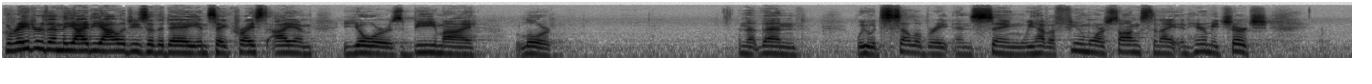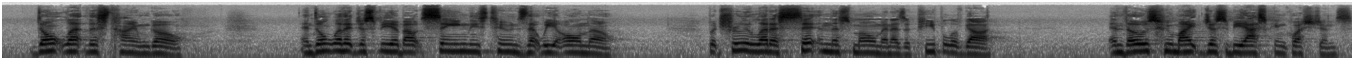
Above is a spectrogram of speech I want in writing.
greater than the ideologies of the day, and say, Christ, I am yours. Be my Lord. And that then we would celebrate and sing. We have a few more songs tonight. And hear me, church, don't let this time go. And don't let it just be about singing these tunes that we all know. But truly let us sit in this moment as a people of God and those who might just be asking questions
